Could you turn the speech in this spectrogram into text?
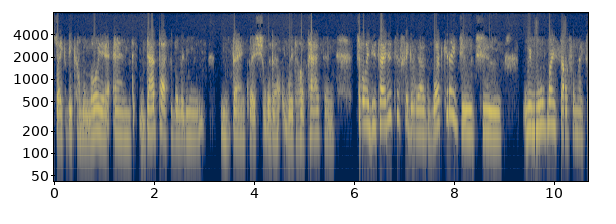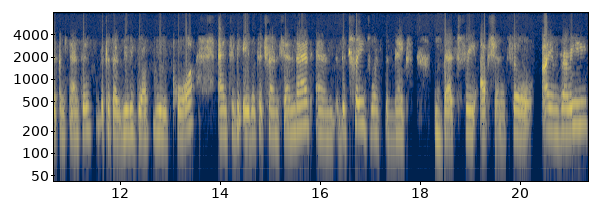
so I could become a lawyer. And that possibility vanquished with her, with her passing. So I decided to figure out what could I do to remove myself from my circumstances because I really grew up really poor, and to be able to transcend that. And the trades was the next best free option. So I am very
